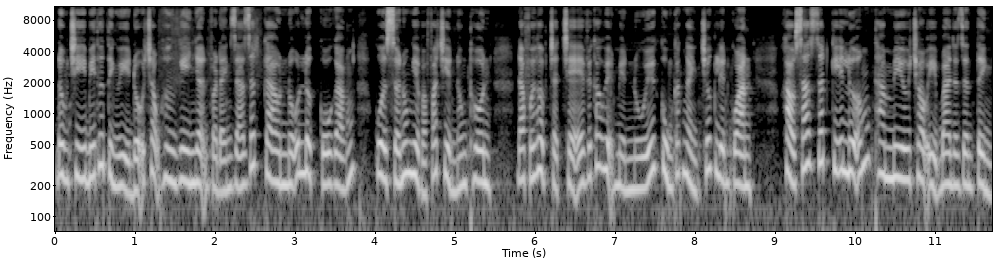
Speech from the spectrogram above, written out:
đồng chí Bí thư tỉnh ủy Đỗ Trọng Hưng ghi nhận và đánh giá rất cao nỗ lực cố gắng của Sở Nông nghiệp và Phát triển nông thôn đã phối hợp chặt chẽ với các huyện miền núi cùng các ngành chức liên quan, khảo sát rất kỹ lưỡng tham mưu cho Ủy ban nhân dân tỉnh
